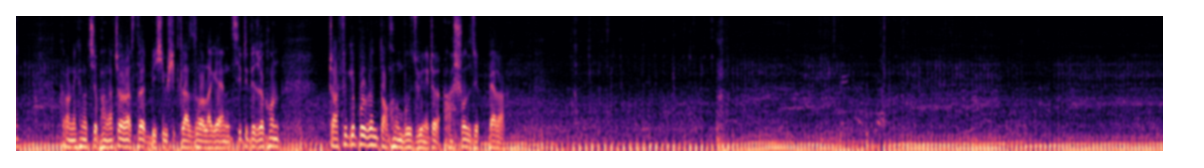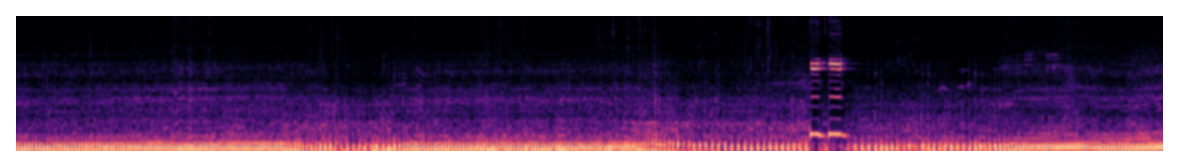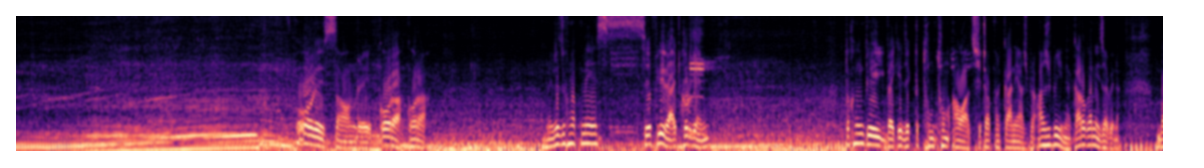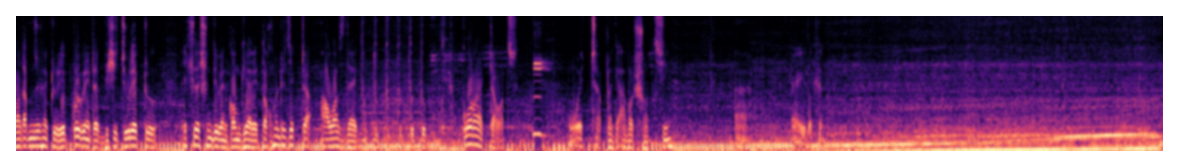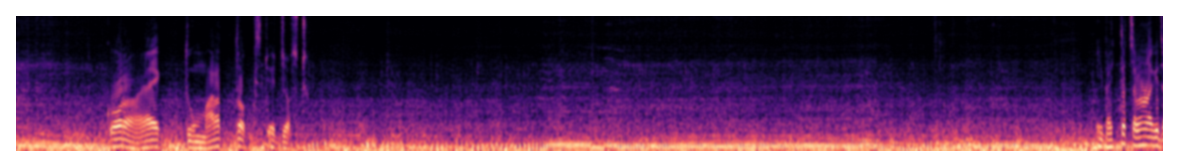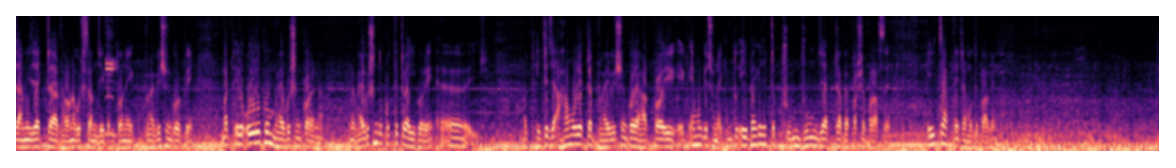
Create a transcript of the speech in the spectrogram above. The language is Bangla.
কারণ এখানে হচ্ছে ভাঙাচোরা রাস্তায় বেশি বেশি ক্লাস ধরা লাগে। অ্যান্ড সিটিতে যখন ট্রাফিকে পড়বেন, তখন বুঝবেন এটার আসল যে প্যারা। ওরে সাউন্ড রে করা করা। মানে এটা যখন আপনি সেফলি রাইড করবেন তখন কিন্তু এই বাইকের যে একটা থমথম আওয়াজ সেটা আপনার কানে আসবে আসবেই না কারও কানেই যাবে না। বাট আপনি যখন একটু রেপ করবেন এটা বেশি জোরে একটু এক্সিলেশন দেবেন কম গিয়ারে তখন এটা যে একটা আওয়াজ দেয় থুপ থুপ থুপ থুপ থুপ থুপ করা একটা আওয়াজ। ওয়েট আপনাকে আবার শোনাচ্ছি। হ্যাঁ, এই দেখেন। করা একদম মারাত্মক এডজাস্ট এই বাইকটা চালানোর আগে যে আমি যে একটা ধারণা করছিলাম যে এটা তো অনেক ভাইব্রেশন করবে বাট এর ওই রকম ভাইব্রেশন করে না। মানে ভাইব্রেশন তো প্রত্যেকটা বাইকই করে। বাট এটা যে আহামরি একটা ভাইব্রেশন করে হাত পা এমন কিছু নয়। কিন্তু এই বাইকে যে একটা ধুম ধুম যে একটা ব্যাপার স্যাপার আছে, এইটা আপনি এটার মধ্যে পাবেন।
